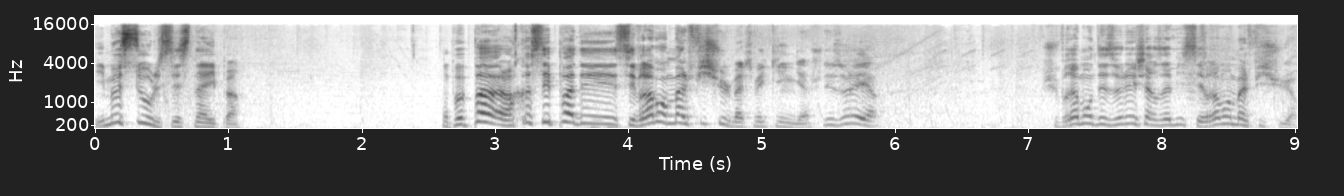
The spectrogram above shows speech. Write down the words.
Il me saoule ces snipes. hein. On peut pas. Alors quand c'est pas des. C'est vraiment mal fichu le matchmaking. hein. Je suis désolé. hein. Je suis vraiment désolé, chers amis, c'est vraiment mal fichu. hein.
